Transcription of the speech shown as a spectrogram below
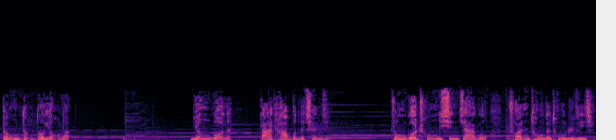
等等都有了。英国呢，大踏步的前进，中国重新加固传统的统治机器，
